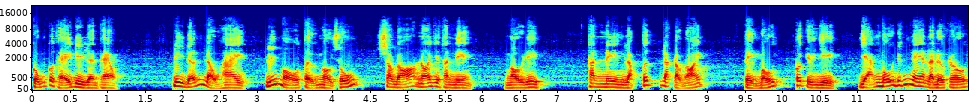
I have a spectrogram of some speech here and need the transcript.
cũng có thể đi lên theo. Đi đến lầu 2, Lý Mộ tự ngồi xuống, sau đó nói với thanh niên, ngồi đi. Thanh niên lập tức lắc đầu nói, tiền bối, có chuyện gì, giảng bối đứng nghe là được rồi.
